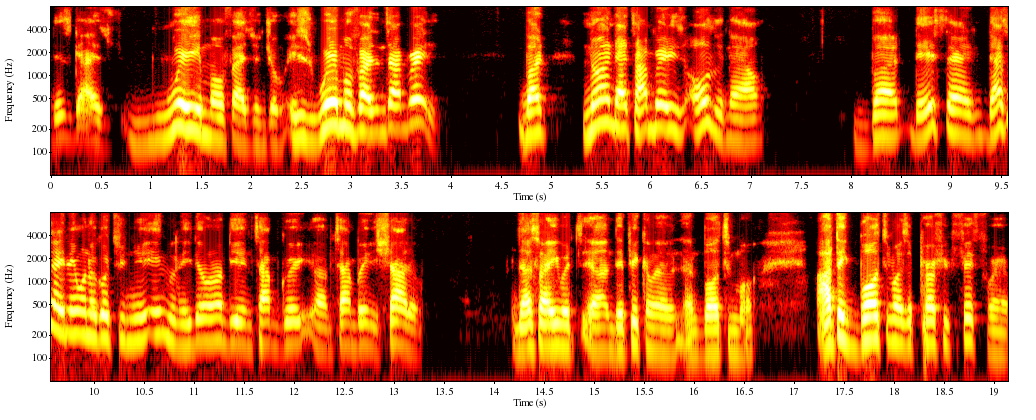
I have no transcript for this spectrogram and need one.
This guy is way more fast than Joe. He's way more fast than Tom Brady. But knowing that Tom Brady's older now, but they said that's why he didn't want to go to New England. He didn't want to be in Tom Brady, um, Tom Brady's shadow. That's why he would. Uh, they pick him in, in, Baltimore. I think Baltimore is a perfect fit for him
